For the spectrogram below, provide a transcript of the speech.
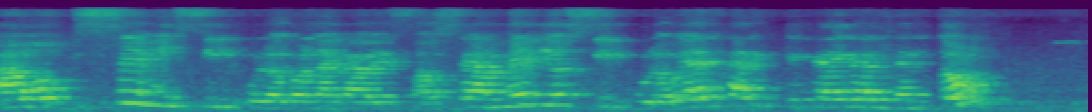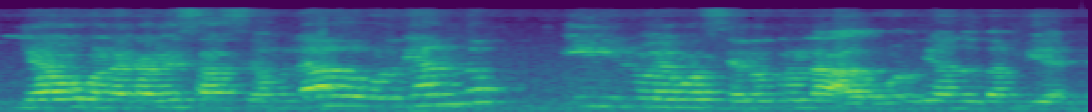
Hago semicírculo con la cabeza, o sea, medio círculo. Voy a dejar que caiga el mentón y hago con la cabeza hacia un lado bordeando y luego hacia el otro lado bordeando también,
